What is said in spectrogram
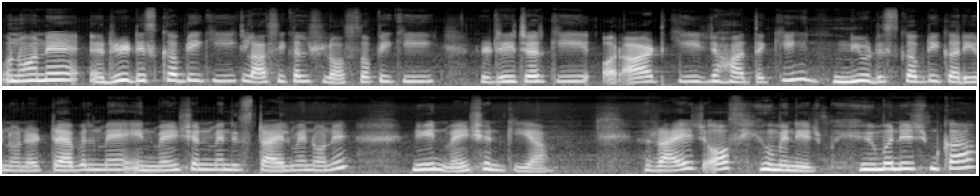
उन्होंने रीडिस्कवरी की क्लासिकल फ़िलासफ़ी की लिटरेचर की और आर्ट की, जहाँ तक कि न्यू डिस्कवरी करी उन्होंने। ट्रैवल में इन्वेंशन में स्टाइल में उन्होंने न्यू इन्वेंशन किया। राइज ऑफ़ ह्यूमनिज्म ह्यूमनिज्म का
